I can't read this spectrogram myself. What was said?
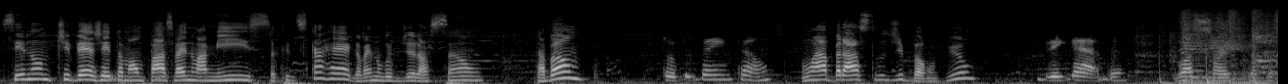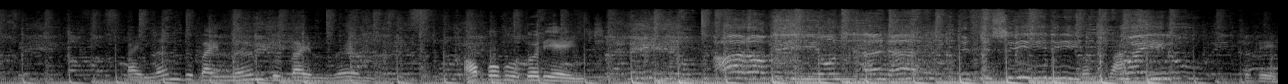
Se não tiver jeito de tomar um passe, vai numa missa, que descarrega, vai num grupo de oração, tá bom? Tudo bem, então. Um abraço, tudo de bom, viu? Obrigada. Boa sorte pra você. Bailando, bailando, bailando. Ao povo do Oriente. Vamos lá aqui. Deixa eu ver.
